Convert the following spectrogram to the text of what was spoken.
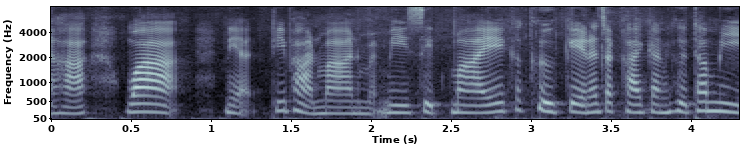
นะคะ ว่า เนี่ยที่ผ่านมามีสิทธิ์ไหมก็คือเกณฑ์น่าจะคล้ายกันคือถ้ามี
